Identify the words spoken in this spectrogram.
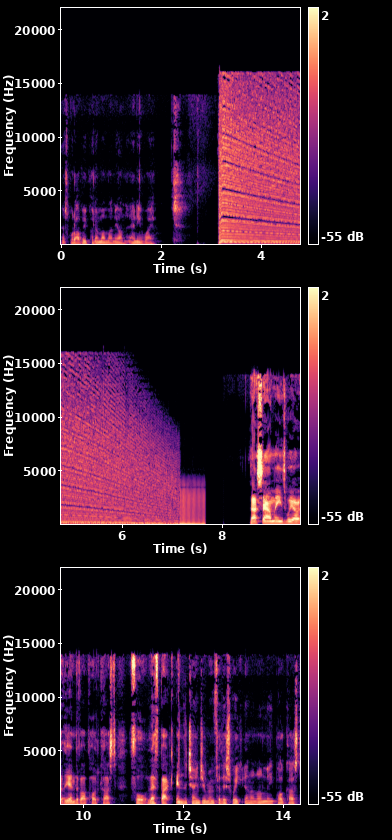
That's what I'll be putting my money on anyway. That sound means we are at the end of our podcast for Left Back in the Changing Room for this week in a non league podcast.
